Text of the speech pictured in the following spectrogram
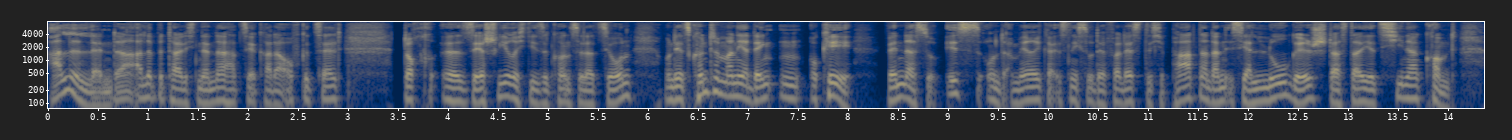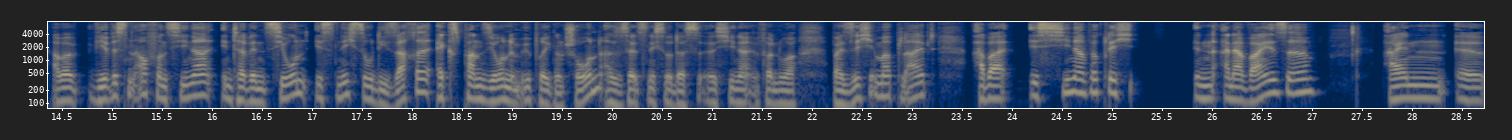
alle Länder, alle beteiligten Länder, hat sie ja gerade aufgezählt, doch äh, sehr schwierig, diese Konstellation. Und jetzt könnte man ja denken, okay, wenn das so ist und Amerika ist nicht so der verlässliche Partner, dann ist ja logisch, dass da jetzt China kommt. Aber wir wissen auch von China, Intervention ist nicht so die Sache, Expansion im Übrigen schon. Also es ist jetzt nicht so, dass äh, China einfach nur bei sich immer bleibt. Aber ist China wirklich in einer Weise ein äh,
